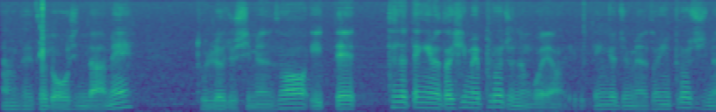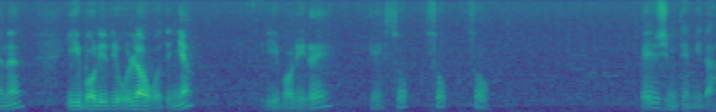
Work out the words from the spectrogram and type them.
상태에서 넣으신 다음에 돌려주시면서 이때 살짝 당기면서 힘을 풀어주는 거예요. 이렇게 당겨주면서 힘 풀어주시면은 이 머리들이 올라오거든요. 이 머리를 쏙 빼주시면 됩니다.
